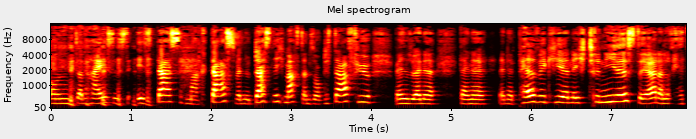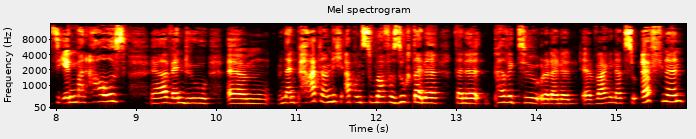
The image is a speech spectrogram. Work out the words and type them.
Und dann heißt es, ist das, mach das. Wenn du das nicht machst, dann sorgt es dafür. Wenn du deine, deine, deine Pelvic hier nicht trainierst, ja, dann lädt sie irgendwann aus. Ja, wenn du, ähm, wenn dein Partner nicht ab und zu mal versucht, deine, deine Pelvic zu, oder deine äh, Vagina zu öffnen,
